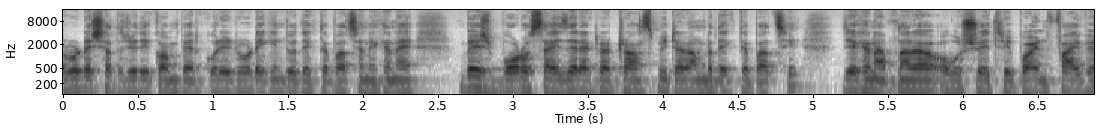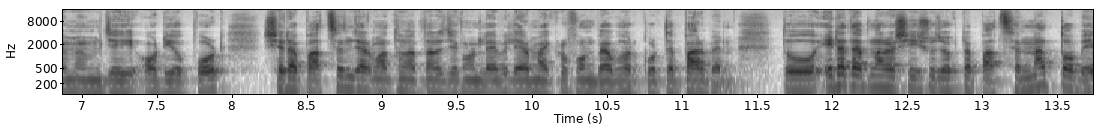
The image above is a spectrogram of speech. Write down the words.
রোডের সাথে যদি কম্পেয়ার করি রোডে কিন্তু দেখতে পাচ্ছেন এখানে বেশ বড় সাইজের একটা ট্রান্সমিটার আমরা দেখতে পাচ্ছি, যেখানে আপনারা অবশ্যই three point five M M যেই অডিও পোর্ট, সেটা পাচ্ছেন, যার মাধ্যমে আপনারা যে কোনো লেভেলের মাইক্রোফোন ব্যবহার করতে পারবেন। তো এটাতে আপনারা সেই সুযোগটা পাচ্ছেন না, তবে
